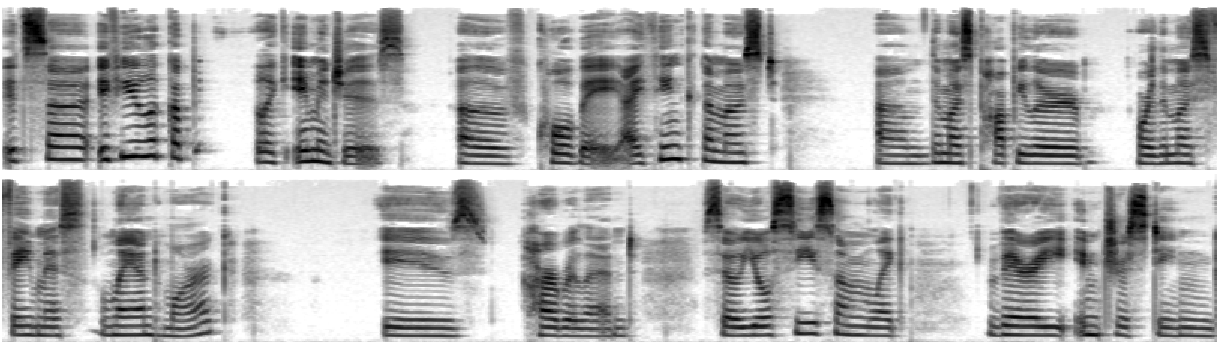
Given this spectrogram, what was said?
it's uh if you look up like images of Kobe, I think the most um, the most popular or the most famous landmark is Harborland. So you'll see some like very interesting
